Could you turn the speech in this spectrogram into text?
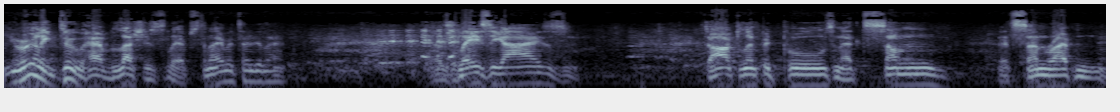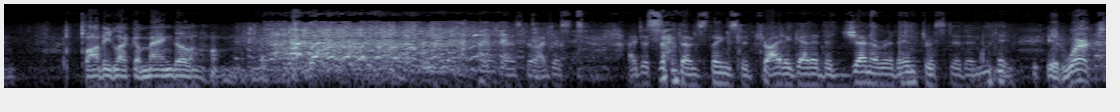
You really do have luscious lips. Did I ever tell you that? Those lazy eyes, dark limpid pools, and that sun, that sun-ripened body like a mango. Chester, I just, I just said those things to try to get a degenerate interested in me. It worked.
